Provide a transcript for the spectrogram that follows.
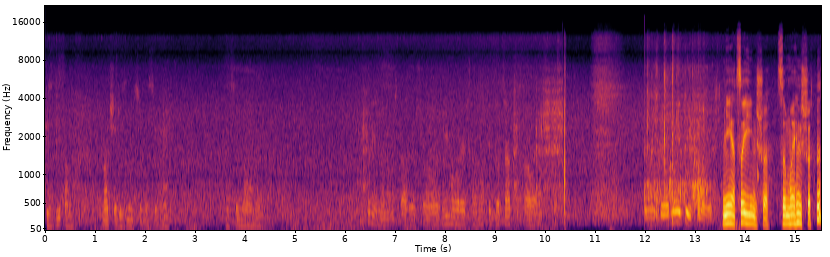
Пізді там, наче різниці не сильно. Не сильно воно. По-різному розказує, що одні говорять, що воно під 20 стало. Ти одну і ту словиш. Ні, це інша, це менша.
